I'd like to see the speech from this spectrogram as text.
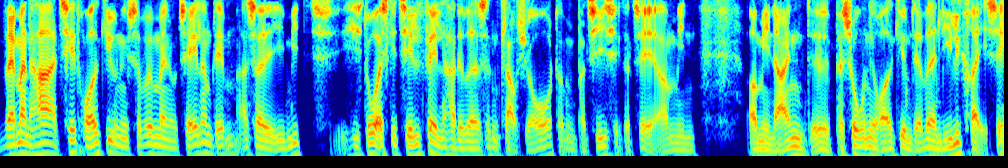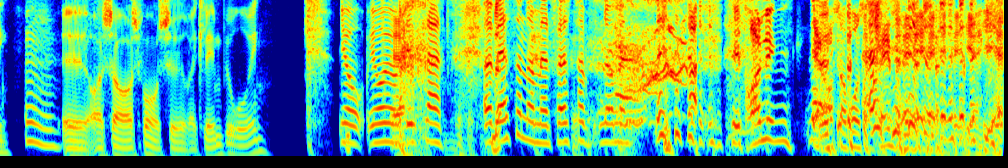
hvad man har til et rådgivning, så vil man jo tale om dem. Altså i mit historiske tilfælde har det været sådan Claus Hjort og min partisekretær og min, og min egen øh, personlige rådgivning. Det har været en lille kreds, ikke? Mm. Øh, og så også vores øh, reklamebyrå, ikke? Jo, jo, jo, det er klart. Og hvad så, når man først har... Når man, Det er dronningen. Ja, og så vores ja, ja.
